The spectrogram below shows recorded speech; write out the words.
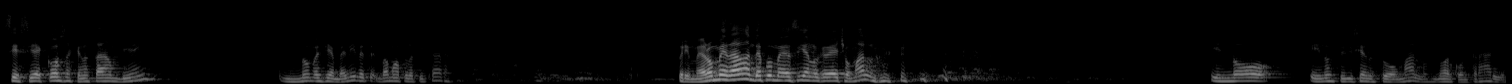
si hacía cosas que no estaban bien, no me decían, vení, vamos a platicar. Primero me daban, después me decían lo que había hecho mal. y, no, y no estoy diciendo estuvo malo, no, al contrario.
